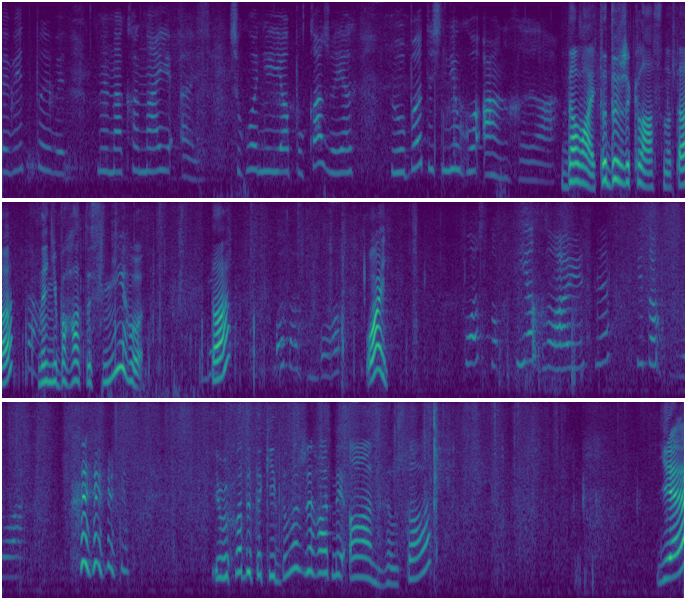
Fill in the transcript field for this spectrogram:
привіт, привіт. Ми на каналі Ельс. Сьогодні я покажу, як робити снігоангела. Давай, то дуже класно, так? Так. Нині багато снігу. Так? Отак о. Ой, Просто лягаєте і так о. і виходить такий дуже гарний ангел, так? Є?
